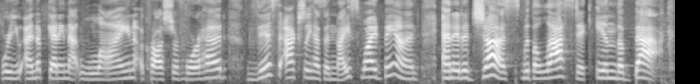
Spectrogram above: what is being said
where you end up getting that line across your forehead, this actually has a nice wide band and it adjusts with elastic in the back.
